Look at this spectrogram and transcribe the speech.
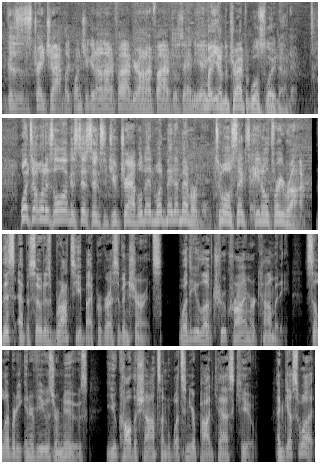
because it's a straight shot. Like once you get on I five, you're on I five till San Diego. But yeah, the traffic will slow down. Yeah. What's what is the longest distance that you've traveled and what made it memorable? 206 803 Rock. This episode is brought to you by Progressive Insurance. Whether you love true crime or comedy, celebrity interviews or news, you call the shots on what's in your podcast queue. And guess what?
